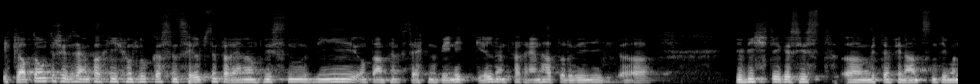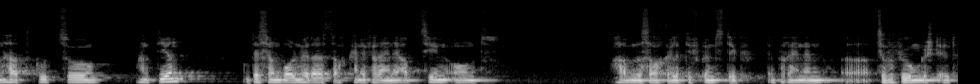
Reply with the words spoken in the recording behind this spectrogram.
ich glaube, der Unterschied ist einfach, ich und Lukas sind selbst im Verein und wissen, wie unter Anführungszeichen wenig Geld ein Verein hat oder wie, äh, wie wichtig es ist, äh, mit den Finanzen, die man hat, gut zu hantieren. Und deshalb wollen wir da jetzt auch keine Vereine abziehen und haben das auch relativ günstig den Vereinen äh, zur Verfügung gestellt.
